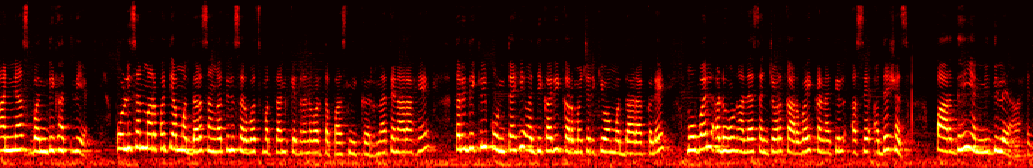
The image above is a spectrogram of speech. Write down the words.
आणण्यास बंदी घातली आहे. पोलिसांमार्फत या मतदारसंघातील सर्वच मतदान केंद्रांवर तपासणी करण्यात येणार आहे. तरी देखील कोणत्याही अधिकारी कर्मचारी किंवा मतदाराकडे मोबाईल आढळून आल्यास त्यांच्यावर कारवाई करण्यात येईल असे आदेशच पारधे यांनी दिले आहेत.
